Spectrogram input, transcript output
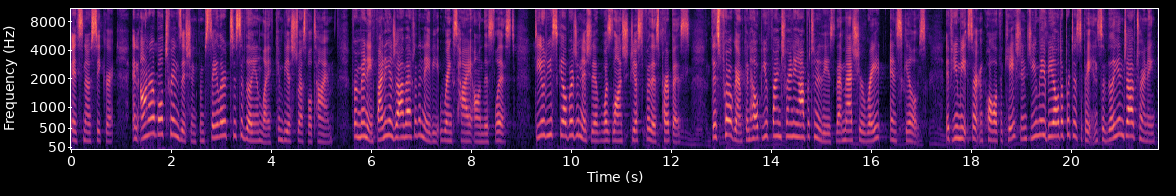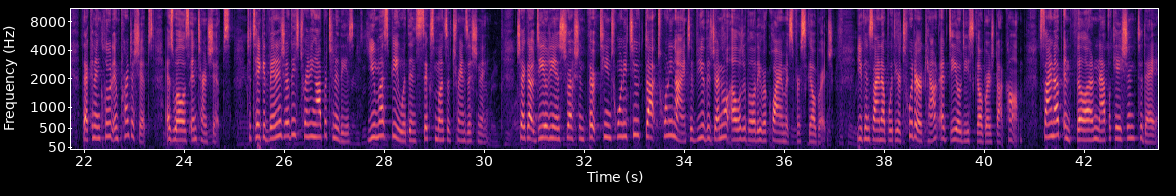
It's no secret. An honorable transition from sailor to civilian life can be a stressful time. For many, finding a job after the Navy ranks high on this list. DoD SkillBridge Initiative was launched just for this purpose. This program can help you find training opportunities that match your rate and skills. If you meet certain qualifications, you may be able to participate in civilian job training that can include apprenticeships as well as internships. To take advantage of these training opportunities, you must be within six months of transitioning. Check out DoD Instruction 1322.29 to view the general eligibility requirements for SkillBridge. You can sign up with your Twitter account at dodskillbridge.com. Sign up and fill out an application today.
